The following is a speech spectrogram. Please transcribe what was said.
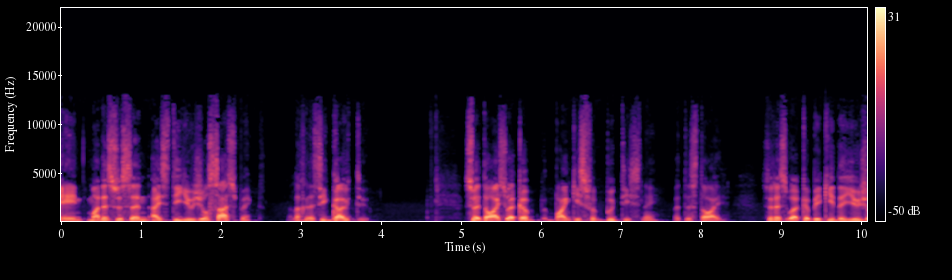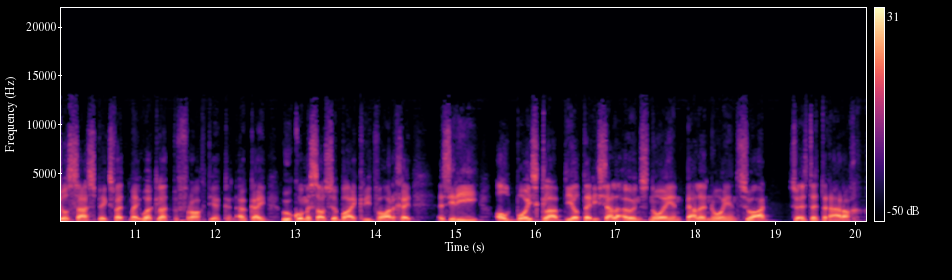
En maar dis soos in hy's die usual suspect. Hulle is die go-to. So daai is ook 'n bandjies vir boeties, nê? Nee? Wat is daai? So dis ook 'n bietjie the usual suspects wat my ook laat bevraagteken. Okay, hoekom is daar so baie kredietwaardigheid? Is hierdie old boys club deeltyd dieselfde ouens nooi en pelle nooi en so aan? So is dit regtig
